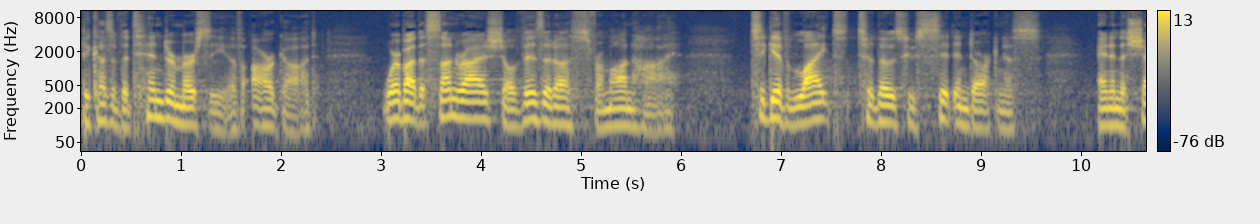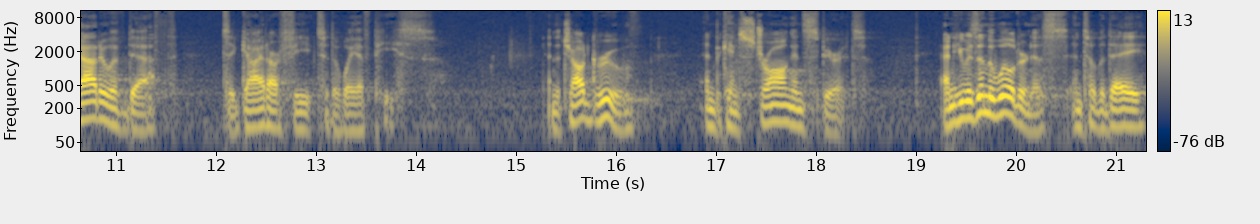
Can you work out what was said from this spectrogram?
because of the tender mercy of our God, whereby the sunrise shall visit us from on high, to give light to those who sit in darkness and in the shadow of death, to guide our feet to the way of peace. And the child grew and became strong in spirit. And he was in the wilderness until the day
